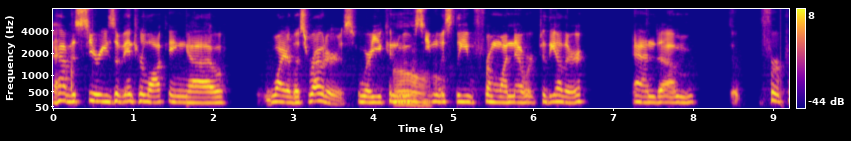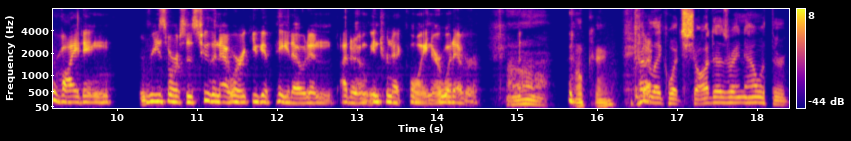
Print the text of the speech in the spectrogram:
have a series of interlocking uh, wireless routers where you can move Oh. seamlessly from one network to the other. And um, for providing resources to the network, you get paid out in, I don't know, internet coin or whatever. Oh, Okay. kind of like what Shaw does right now with their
